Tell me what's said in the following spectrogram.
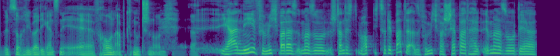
Du willst doch lieber die ganzen äh, Frauen abknutschen und äh, Ja, nee, für mich war das immer so, stand das überhaupt nicht zur Debatte. Also für mich war Shepard halt immer so der,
